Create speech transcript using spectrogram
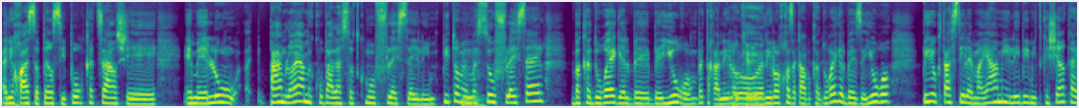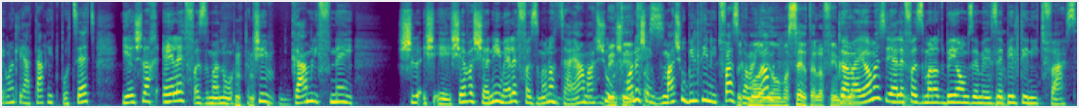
אני יכולה לספר סיפור קצר, שהם העלו, פעם לא היה מקובל לעשות כמו flash sale ים. פתאום הם עשו flash sale בכדורגל, ב- ביורו, בטח אני לא, אוקיי. אני לא חזקה בכדורגל, באיזה יורו. בדיוק טסתי למיאמי, ליבי מתקשרת, היא אומרת לי, האתר התפוצץ, יש לך אלף הזמנות. תקשיב, גם לפני... של, ש, אה, שבע שנים, אלף הזמנות, זה היה משהו, בלתי שמונה נתפס. שנים, משהו בלתי נתפס. זה גם כמו היום, עשרת אלפים גם ביום. היום אז אלף כן. הזמנות ביום זה, זה בלתי נתפס.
